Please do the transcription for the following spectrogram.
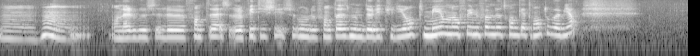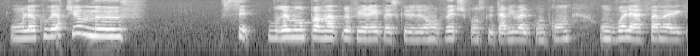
Mhm. On a le, le, fantasme, le fantasme de l'étudiante, mais on en fait une femme de 34 ans, tout va bien la couverture me... C'est vraiment pas ma préférée parce que en fait je pense que tu arrives à le comprendre. On voit la femme avec,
